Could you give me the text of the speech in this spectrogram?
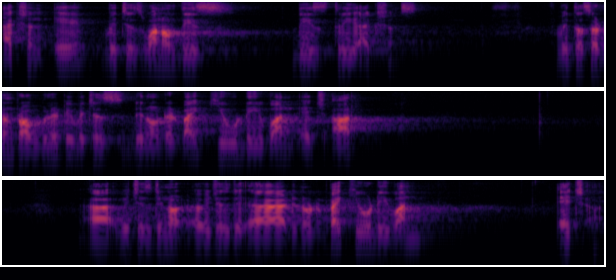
action A which is one of these these 3 actions with a certain probability which is denoted by QD1HR uh, which is, denote, uh, which is de, uh, denoted by QD1 HR.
